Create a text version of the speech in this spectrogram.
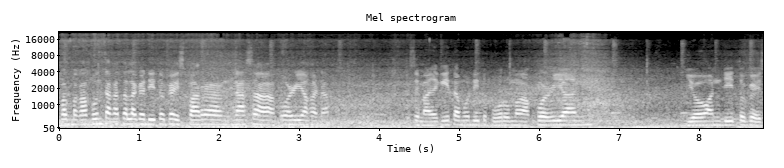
kapag makapunta ka talaga dito guys, parang nasa Korea ka na. Kasi makikita mo dito puro mga Korean. Yung andito guys,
